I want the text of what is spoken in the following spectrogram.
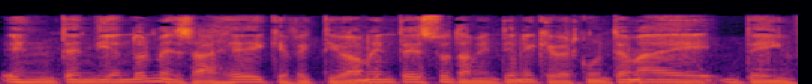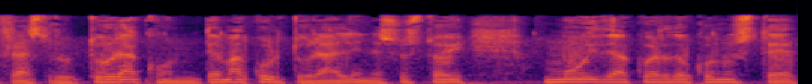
entendiendo el mensaje de que efectivamente esto también tiene que ver con un tema de, de infraestructura, con un tema cultural, en eso estoy muy de acuerdo con usted.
